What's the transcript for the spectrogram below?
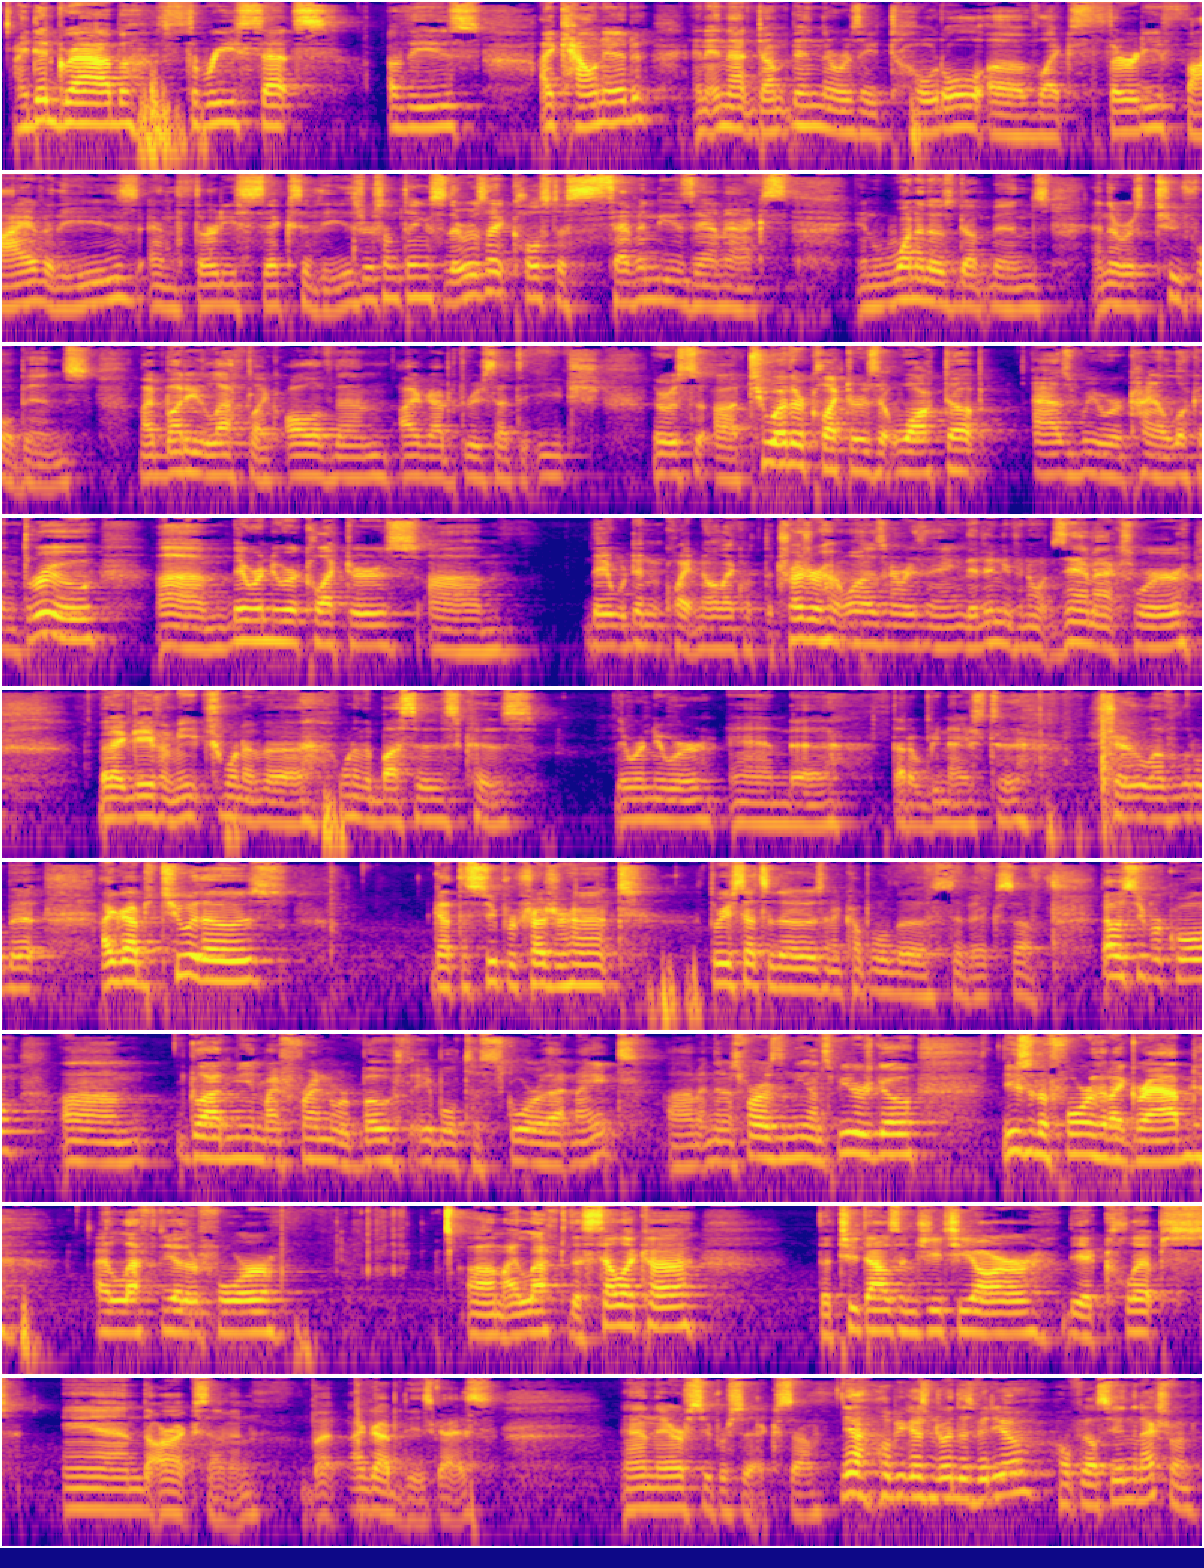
I did grab three sets of these. I counted, and in that dump bin, there was a total of like 35 of these and 36 of these or something. So there was like close to 70 Zamacs in one of those dump bins, and there was two full bins. My buddy left like all of them. I grabbed three sets of each. There was uh, two other collectors that walked up as we were kind of looking through. Um, they were newer collectors. Um, they didn't quite know like what the treasure hunt was and everything. They didn't even know what Zamacs were. But I gave them each one of the one of the buses because they were newer and uh, thought it would be nice to share the love a little bit. I grabbed two of those, got the Super Treasure Hunt, three sets of those, and a couple of the Civics. So that was super cool. Um, glad me and my friend were both able to score that night. Um, and then as far as the Neon Speeders go, these are the four that I grabbed. I left the other four. Um, I left the Celica, the 2000 GTR, the Eclipse, and the RX-7. But I grabbed these guys. And they are super sick. So yeah, hope you guys enjoyed this video. Hopefully I'll see you in the next one.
